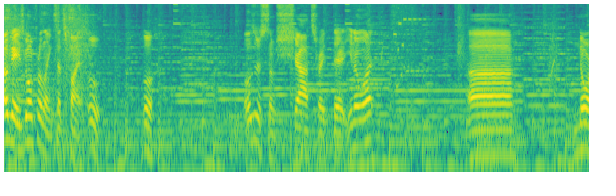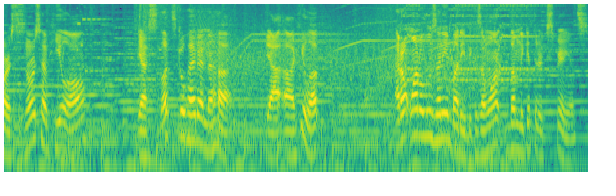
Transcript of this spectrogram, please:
Okay, he's going for Lynx. That's fine. Ooh. Ooh. Those are some shots right there. You know what? Uh, Norris. Does Norris have heal all? Yes. Let's go ahead and, uh, yeah, uh, heal up. I don't want to lose anybody because I want them to get their experience.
